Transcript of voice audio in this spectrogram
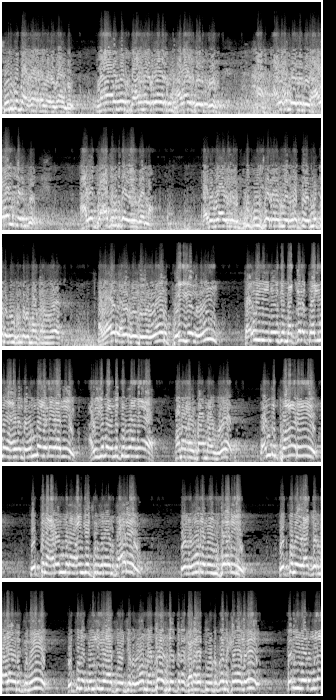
செருப்பு பார்க்கறாங்க உட்காந்து நான் வந்து ஒரு பதினோரு ரூபாய் இருக்கும் ஹவாய் செருப்பு. அதான் ஹவாய் செருப்பு. அதை பார்த்துக்கிட்டு தான் யூஸ் பண்ணலாம் கருவாய் இப்படி பூசுறவங்க எல்லாத்தையும் எண்ணத்துல பூசிருக்க மாட்டாங்க? அதாவது அவர்களுடைய ஒவ்வொரு பொய்களும் தகுதியை நோக்கி மக்களை தள்ளும் அவங்கள்ட்ட உண்மை கிடையாது. அதிகமா என்ன சொல்லுவாங்க பணம் வாங்கிட்டாமாங்க வந்து பாரு எத்தனை அரண்மனை வாங்கி வச்சிருக்கிறோம் பாரு. எங்க ஊர்ல போய் விசாரி. எத்தனை ஏக்கர் நிலம் இருக்குது? எத்தனை பில்டிங் ஆச்சு வச்சிருக்கோம் மெட்ராஸ்ல எத்தனை கடை கட்டி விட்டுருக்கோம்னு கேளு. தெரிஞ்சு வரும்ல?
